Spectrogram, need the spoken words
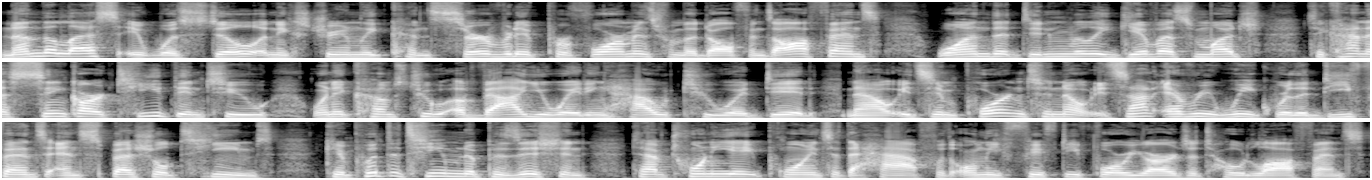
Nonetheless, it was still an extremely conservative performance from the Dolphins offense, one that didn't really give us much to kind of sink our teeth into when it comes to evaluating how Tua did. Now, it's important to note, it's not every week where the defense defense and special teams can put the team in a position to have 28 points at the half with only 54 yards of total offense.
